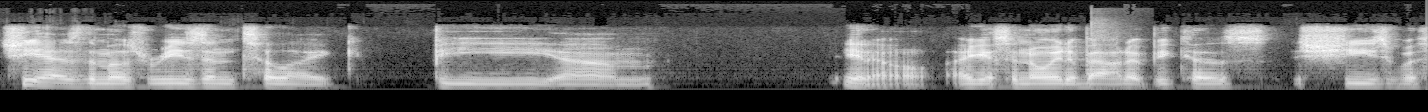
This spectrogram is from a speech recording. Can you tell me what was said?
she has the most reason to like be, um, you know, I guess annoyed about it because she's with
